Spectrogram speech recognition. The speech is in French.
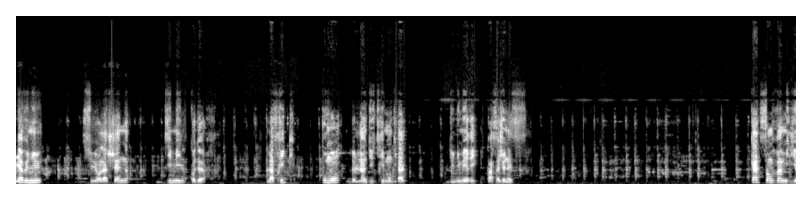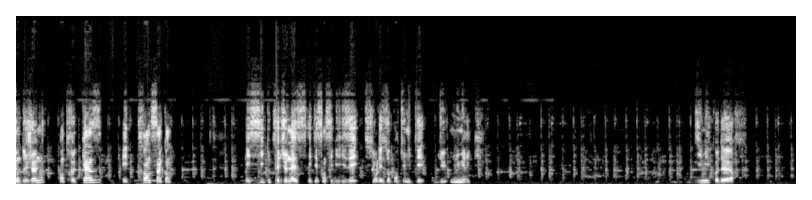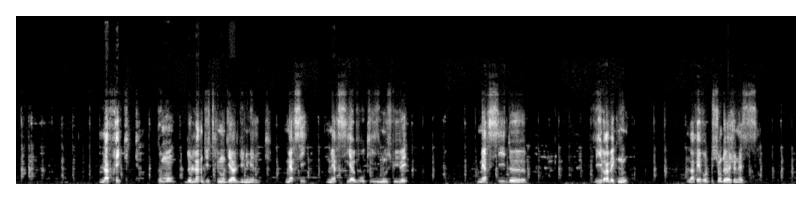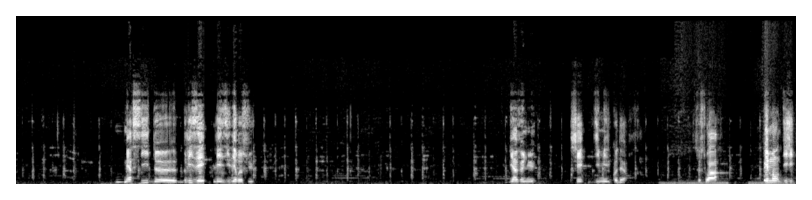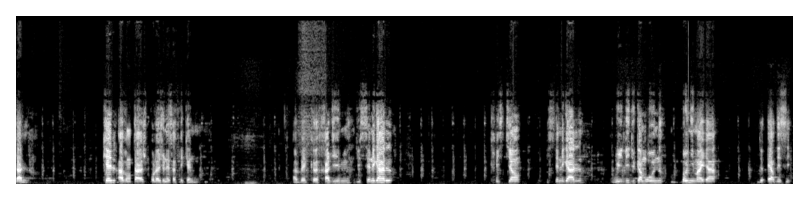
Bienvenue sur la chaîne 10 000 codeurs. L'Afrique, poumon de l'industrie mondiale du numérique par sa jeunesse. 420 millions de jeunes entre 15 et 35 ans. Et si toute cette jeunesse était sensibilisée sur les opportunités du numérique? 10 000 codeurs, l'Afrique, poumon de l'industrie mondiale du numérique. Merci. Merci à vous qui nous suivez. Merci de vivre avec nous la révolution de la jeunesse. Merci de briser les idées reçues. Bienvenue chez 10 000 codeurs. Ce soir, paiement digital. Quel avantage pour la jeunesse africaine? Avec Khadim du Sénégal, Christian du Sénégal, Willy du Cameroun, Boni Maya de RDC.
